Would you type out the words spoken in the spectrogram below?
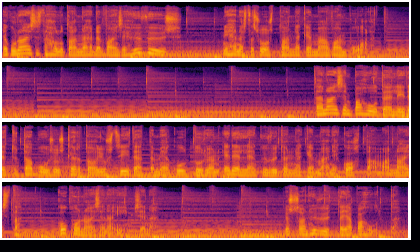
Ja kun naisesta halutaan nähdä vain se hyvyys, niin hänestä suostutaan näkemään vain puolet. Tämä naisen pahuuteen liitetty tabuisuus kertoo just siitä, että meidän kulttuuri on edelleen kyvytön näkemään ja kohtaamaan naista kokonaisena ihmisenä, jossa on hyvyyttä ja pahuutta –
